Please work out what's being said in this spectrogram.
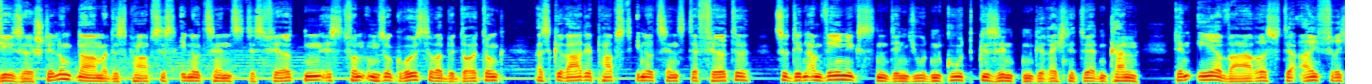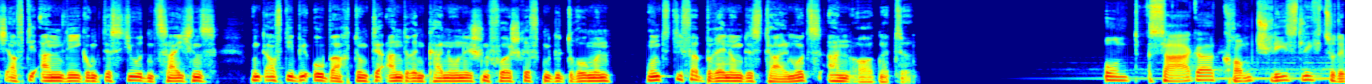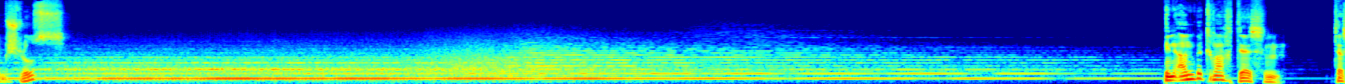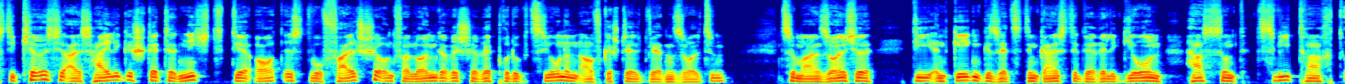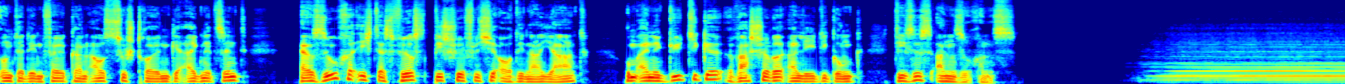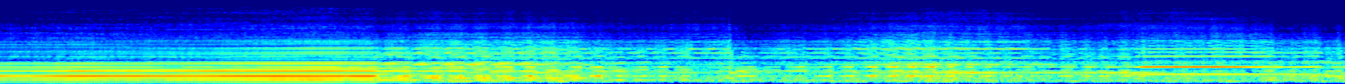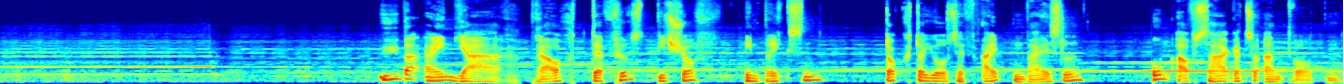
Diese Stellungnahme des Papstes Innozenz IV. ist von umso größerer Bedeutung, als gerade Papst Innozenz IV. zu den am wenigsten den Juden Gutgesinnten gerechnet werden kann, denn er war es, der eifrig auf die Anlegung des Judenzeichens und auf die Beobachtung der anderen kanonischen Vorschriften gedrungen und die Verbrennung des Talmuds anordnete. Und Saga kommt schließlich zu dem Schluss, In Anbetracht dessen, dass die Kirche als heilige Stätte nicht der Ort ist, wo falsche und verleumderische Reproduktionen aufgestellt werden sollten, zumal solche, die entgegengesetzt dem Geiste der Religion Hass und Zwietracht unter den Völkern auszustreuen geeignet sind, ersuche ich das fürstbischöfliche Ordinariat um eine gütige, raschere Erledigung dieses Ansuchens. Über ein Jahr braucht der Fürstbischof in Brixen, Dr. Josef Altenweisel, um auf Sager zu antworten.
